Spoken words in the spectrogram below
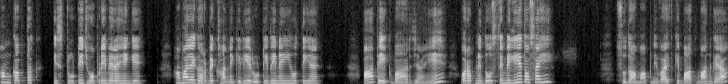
हम कब तक इस टूटी झोपड़ी में रहेंगे? हमारे घर में खाने के लिए रोटी भी नहीं होती है। आप एक बार जाएँ और अपने दोस्त से मिलिए तो सही। सुदामा अपनी वाइफ की बात मान गया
